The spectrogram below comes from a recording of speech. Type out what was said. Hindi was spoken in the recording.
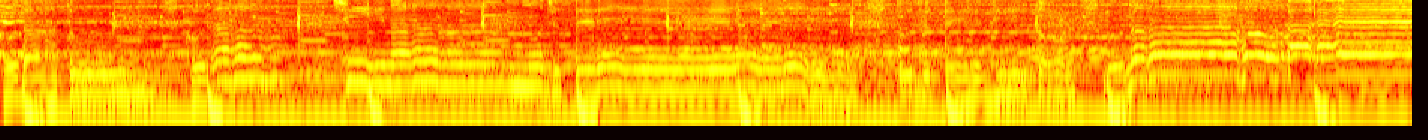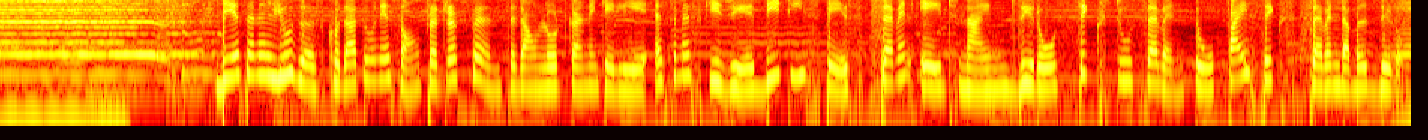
खुदा तूने खुदा छीना मुझसे। तुझसे भी तो गुनाह होता B S N L users खुदा तूने सॉन्ग फ्रेडरक फ़िल्म से डाउनलोड करने के लिए एस एम एस कीजिए B T space seven eight nine zero six two seven two five six seven double zero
